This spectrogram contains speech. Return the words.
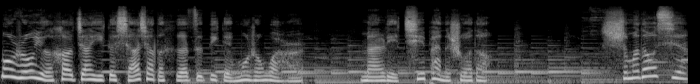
慕容允浩将一个小小的盒子递给慕容婉儿，满脸期盼的说道：“什么东西？”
